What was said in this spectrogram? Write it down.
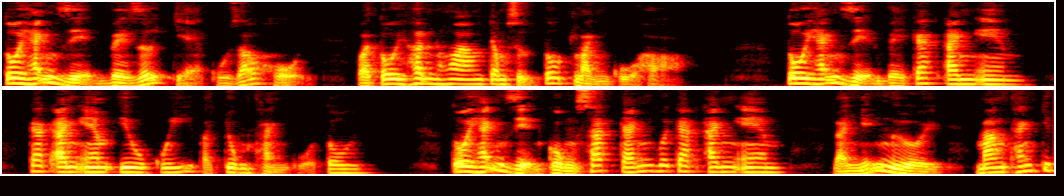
Tôi hãnh diện về giới trẻ của giáo hội và tôi hân hoan trong sự tốt lành của họ. Tôi hãnh diện về các anh em, các anh em yêu quý và trung thành của tôi. Tôi hãnh diện cùng sát cánh với các anh em là những người mang thánh chức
